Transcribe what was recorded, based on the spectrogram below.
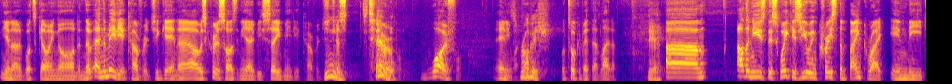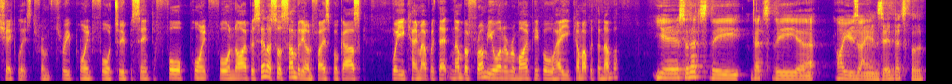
you know what's going on and the and the media coverage. Again, uh, I was criticising the ABC media coverage. Just it's terrible, terrible. woeful. Anyway, Rubbish. we'll talk about that later. Yeah. Other news this week is you increased the bank rate in the checklist from 3.42% to 4.49%. I saw somebody on Facebook ask where you came up with that number from. You want to remind people how you come up with the number? Yeah, so that's the that's the uh, I use ANZ. That's the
